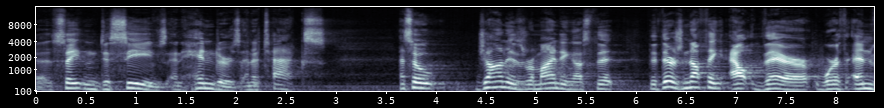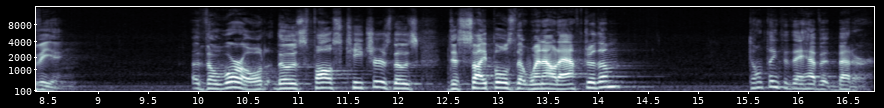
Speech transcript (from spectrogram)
Uh, Satan deceives and hinders and attacks. And so John is reminding us that that there's nothing out there worth envying. The world, those false teachers, those disciples that went out after them, don't think that they have it better.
